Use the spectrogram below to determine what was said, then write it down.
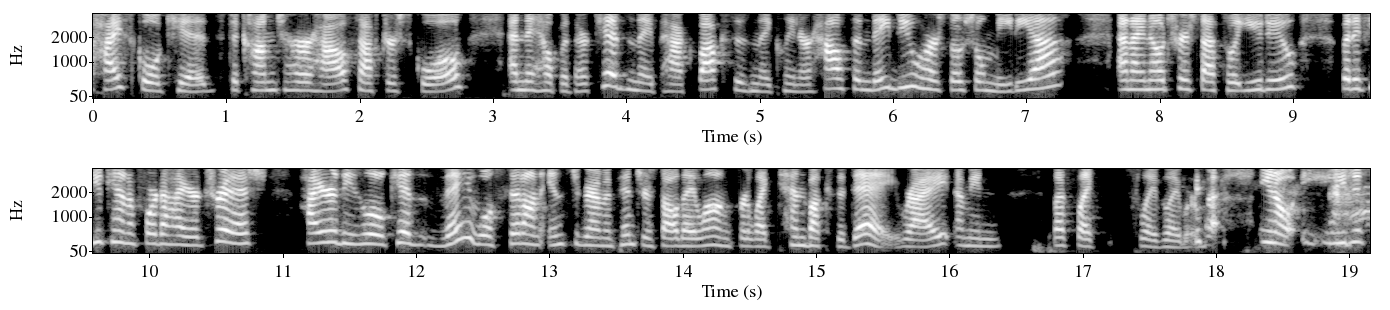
high school kids to come to her house after school and they help with her kids and they pack boxes and they clean her house and they do her social media. And I know, Trish, that's what you do. But if you can't afford to hire Trish, hire these little kids. They will sit on Instagram and Pinterest all day long for like 10 bucks a day, right? I mean, that's like slave labor. But, you know, you just,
